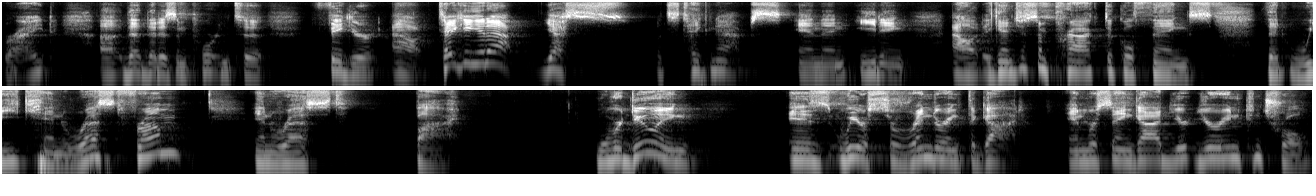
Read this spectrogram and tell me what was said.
right? Uh, that, that is important to figure out. Taking a nap, yes, let's take naps. And then eating out. Again, just some practical things that we can rest from and rest by. What we're doing is we are surrendering to God and we're saying, God, you're, you're in control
